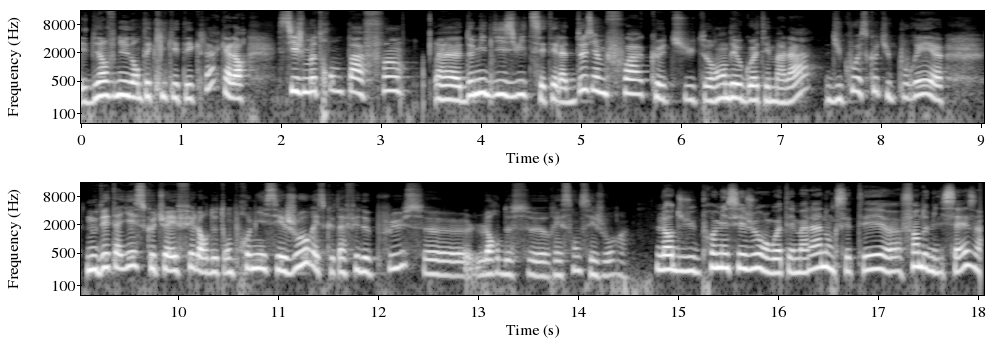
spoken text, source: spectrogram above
Et bienvenue dans Tes clics et tes claques. Alors, si je me trompe pas, fin euh, 2018, c'était la deuxième fois que tu te rendais au Guatemala. Du coup, est-ce que tu pourrais euh, nous détailler ce que tu avais fait lors de ton premier séjour et ce que tu as fait de plus euh, lors de ce récent séjour? Lors du premier séjour au Guatemala, donc c'était euh, fin 2016,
